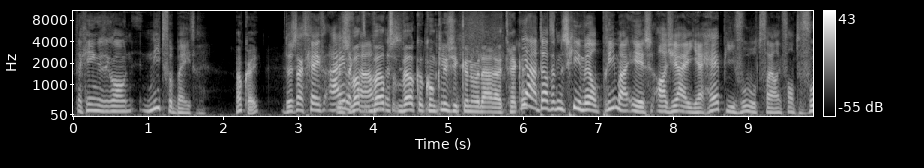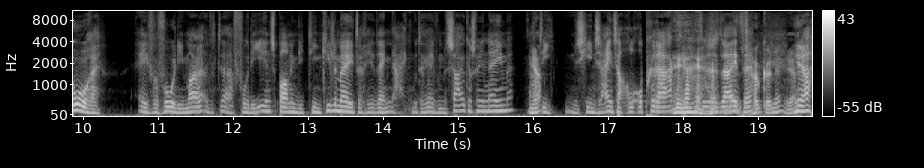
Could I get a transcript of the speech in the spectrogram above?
dan gingen ze gewoon niet verbeteren. Oké. Dus dat geeft Dus eigenlijk wat, aan... wat, dus- welke conclusie kunnen we daaruit trekken? ja, dat het misschien wel prima is als jij je happy voelt van, van tevoren. Even voor die, ja, voor die inspanning, die 10 kilometer. Je denkt, nou, ik moet toch even mijn suikers weer nemen. Want Ja. die, misschien zijn ze al opgeraakt Ja, in ja, de hè. zou kunnen. Ja. Ja.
